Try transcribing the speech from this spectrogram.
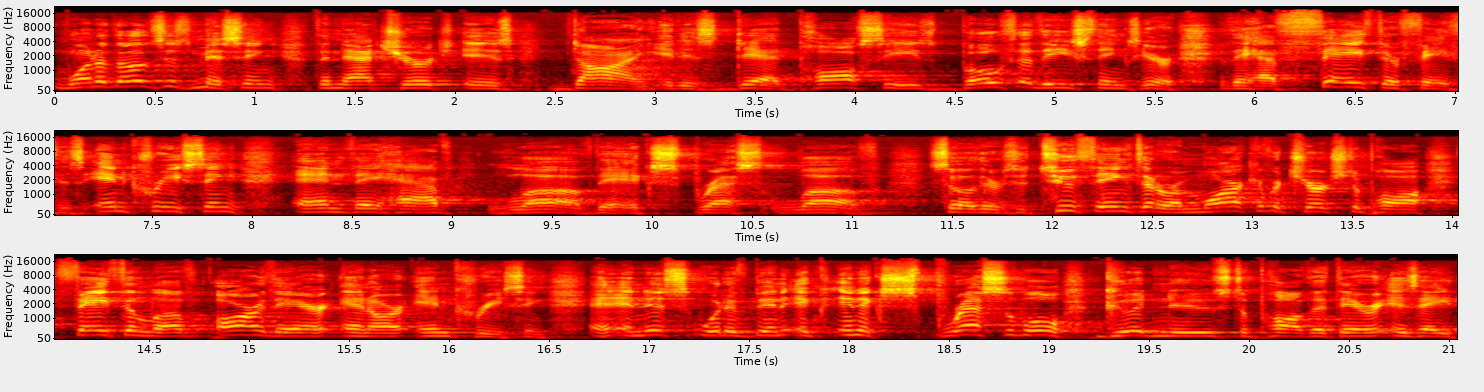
one of those is missing, then that church is dying. It is dead. Paul sees both of these things here. They have faith, their faith is increasing, and they have love. They express love. So there's the two things that are a mark of a church to Paul. Faith and love are there and are increasing. And, and this would have been inexpressible good news to Paul that there is a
